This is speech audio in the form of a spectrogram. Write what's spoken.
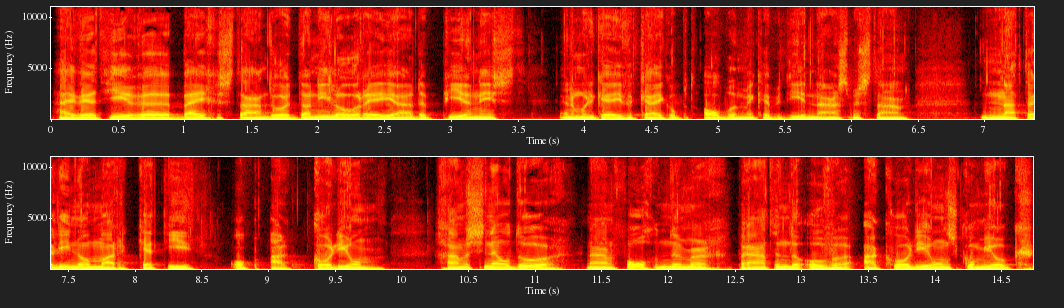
Hij werd hier bijgestaan door Danilo Rea, de pianist. En dan moet ik even kijken op het album. Ik heb het hier naast me staan. Natalino Marchetti op accordeon. Gaan we snel door naar een volgend nummer. Pratende over accordeons kom je ook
